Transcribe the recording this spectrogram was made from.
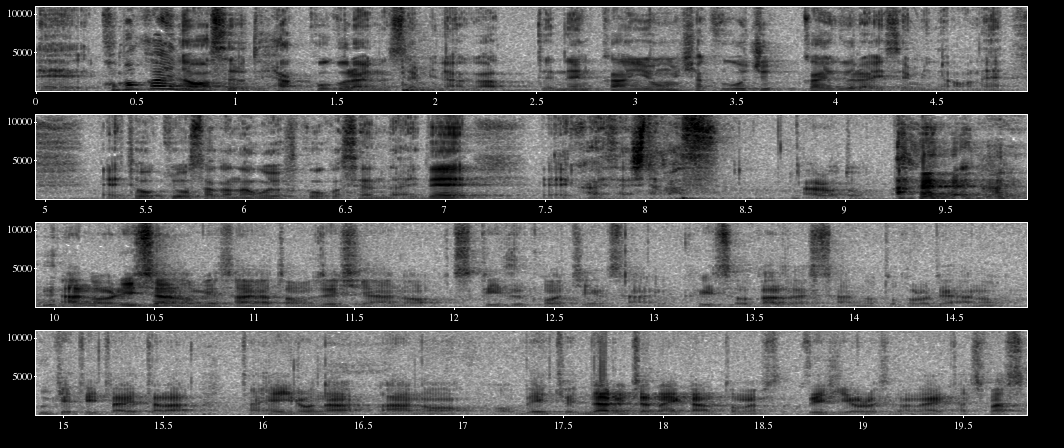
えー細かいの合わせると100個ぐらいのセミナーがあって年間450回ぐらいセミナーをね、えー東京大阪名古屋福岡仙台で、えー開催してます。なるほど、はい、あのリスナーの皆さん方もぜひあのスピーズコーチングさんクリス・岡崎さんのところであの受けていただいたら大変いろんなあの勉強になるんじゃないかなと思います。ぜひよろしくお願いいたします、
